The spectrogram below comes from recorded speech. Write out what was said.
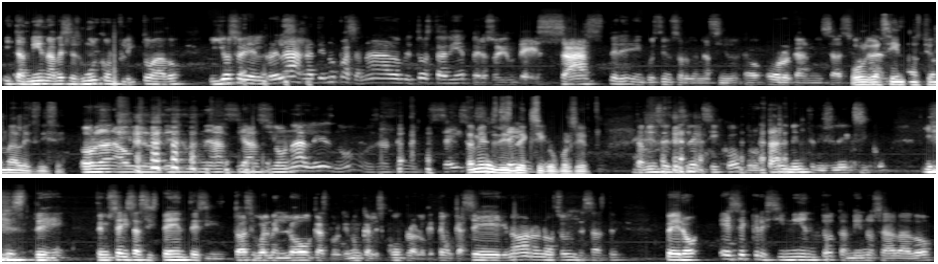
y también a veces muy conflictuado. y yo soy el relájate, no pasa nada, todo está bien, pero soy un desastre en cuestiones organizacionales. Organizacionales, dice. Organizacionales, ¿no? O sea, tengo seis También es disléxico, por cierto. También soy disléxico, brutalmente disléxico. Y este, tengo seis asistentes y todas se vuelven locas porque nunca les cumplo lo que tengo que hacer. Y no, no, no, soy un desastre. Pero ese crecimiento también nos ha dado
